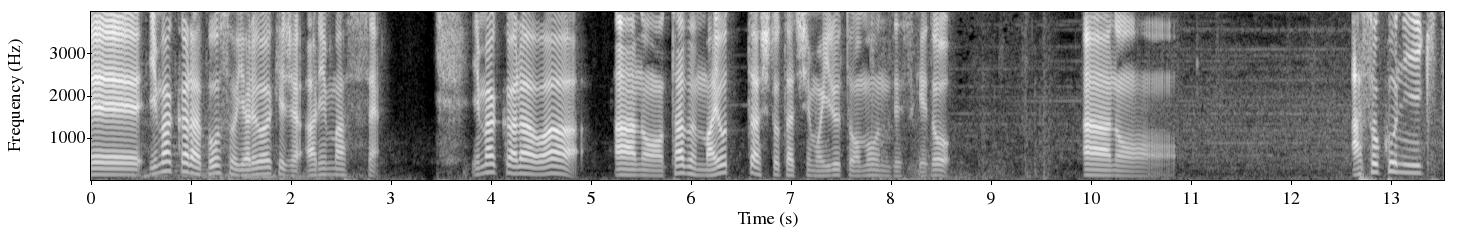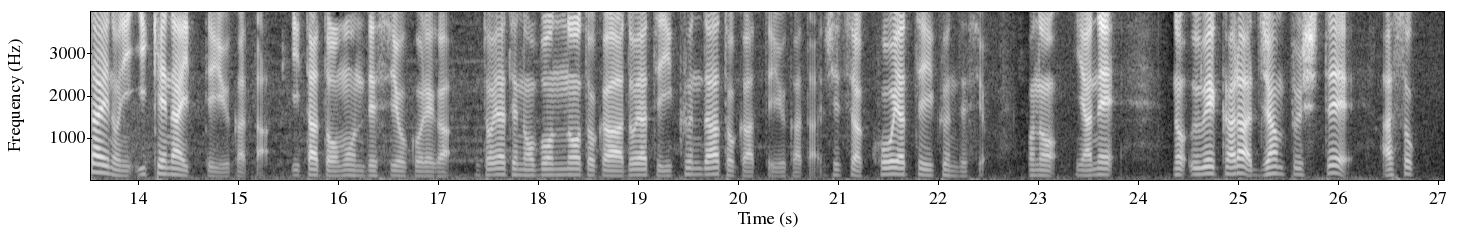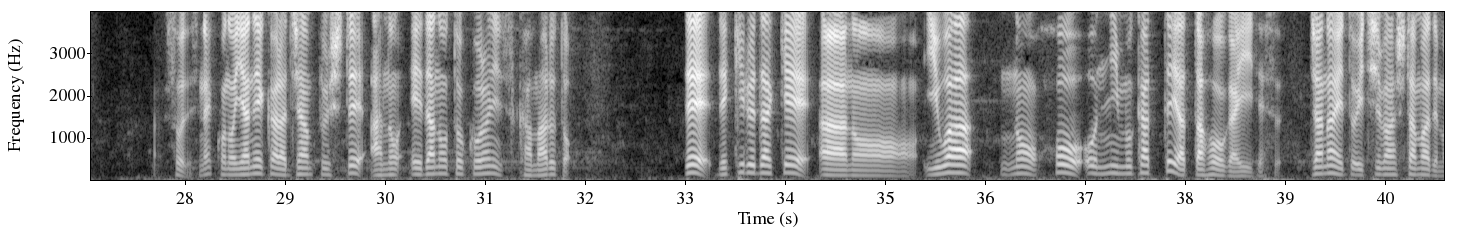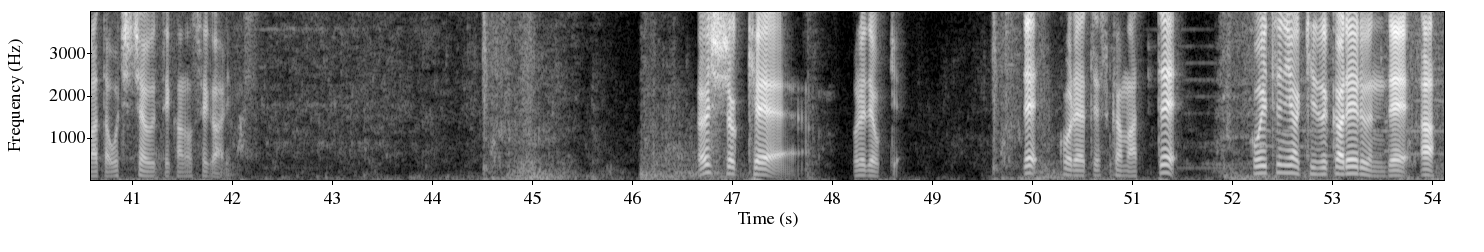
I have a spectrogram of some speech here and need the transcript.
えー、今からボスをやるわけじゃありません。今からは、あの、多分迷った人たちもいると思うんですけど、あの、あそこに行きたいのに行けないっていう方、いたと思うんですよ、これが。どうやって登んのとか、どうやって行くんだとかっていう方、実はこうやって行くんですよ。この屋根の上からジャンプして、あそ、そうですね。この屋根からジャンプして、あの枝のところに捕まると。で、できるだけ、あの、岩の方に向かってやった方がいいです。じゃないと一番下までまた落ちちゃうって可能性があります。よし、オッケー。これでオッケー。で、これやって捕まって、こいつには気づかれるんで、あ、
